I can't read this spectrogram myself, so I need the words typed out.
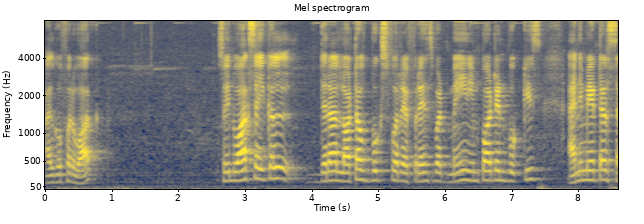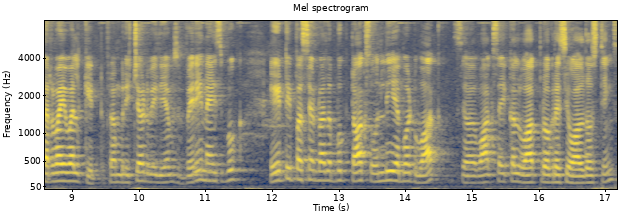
i'll go for walk. So in walk cycle there are a lot of books for reference but main important book is animator survival kit from richard williams. Very nice book 80% of the book talks only about walk, so walk cycle, walk progressive, all those things.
